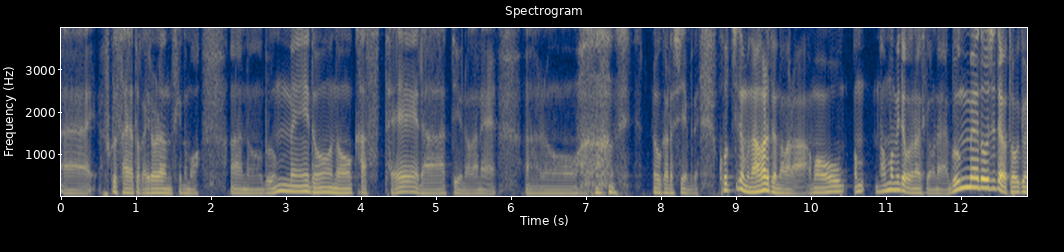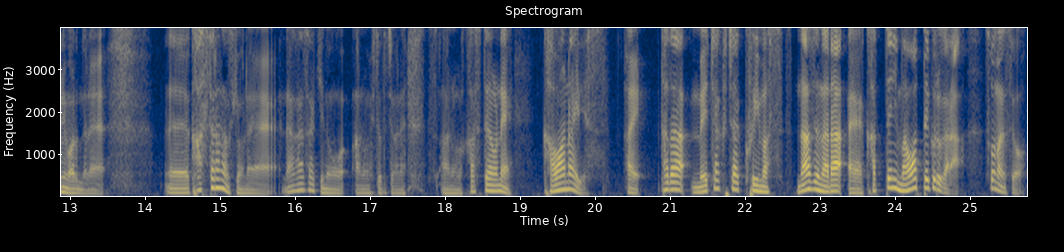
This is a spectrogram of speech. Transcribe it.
えー、福さやとかいろいろあるんですけども、あの、文明堂のカステラっていうのがね、あの ローカル CM で、こっちでも流れてるんだから、もう、あんま見たことないですけどね、文明堂自体は東京にもあるんでね、えー、カステラなんですけどね、長崎のあの人たちはね、あの、カステラをね、買わないです。はい。ただ、めちゃくちゃ食います。なぜなら、えー、勝手に回ってくるから。そうなんですよ。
